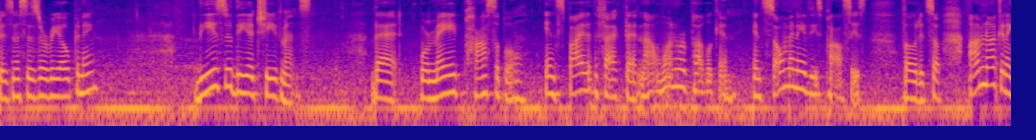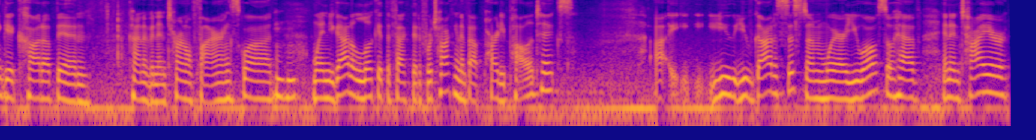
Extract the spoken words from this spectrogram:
Businesses are reopening. These are the achievements that were made possible in spite of the fact that not one Republican in so many of these policies voted. So I'm not going to get caught up in kind of an internal firing squad mm-hmm. when you got to look at the fact that if we're talking about party politics, uh, you you've got a system where you also have an entire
